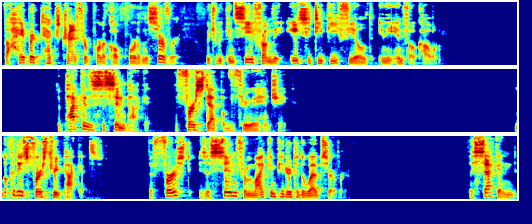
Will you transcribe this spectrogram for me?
the hypertext transfer protocol port on the server, which we can see from the HTTP field in the info column. The packet is a SYN packet, the first step of the three-way handshake. Look at these first three packets. The first is a SYN from my computer to the web server. The second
